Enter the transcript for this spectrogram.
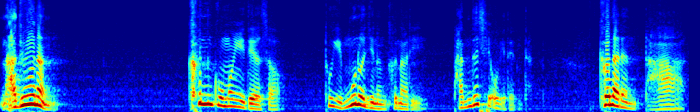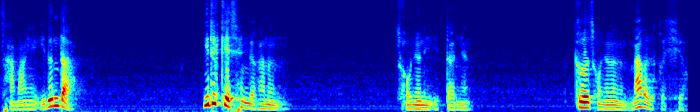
나중에는 큰 구멍이 되어서 둑이 무너지는 그날이 반드시 오게 된다. 그날은 다 사망에 이른다. 이렇게 생각하는 소년이 있다면 그 소년은 막을 것이요.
